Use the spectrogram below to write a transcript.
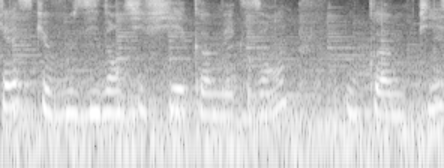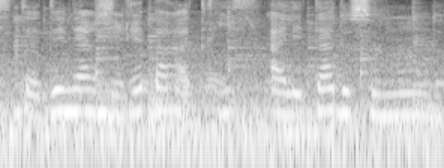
Qu'est-ce que vous identifiez comme exemple ou comme piste d'énergie réparatrice à l'état de ce monde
